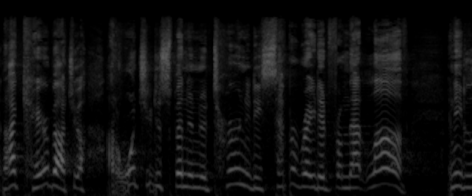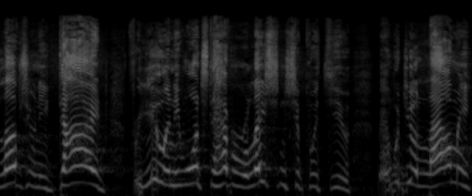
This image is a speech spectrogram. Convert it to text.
And I care about you. I don't want you to spend an eternity separated from that love and He loves you and He died for you and He wants to have a relationship with you. Man, would you allow me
